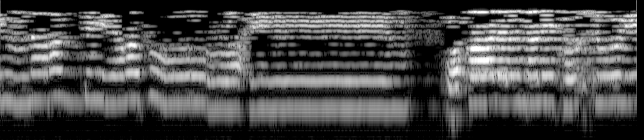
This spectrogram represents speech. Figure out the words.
إن ربي غفور رحيم. وقال الملك ائتوني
